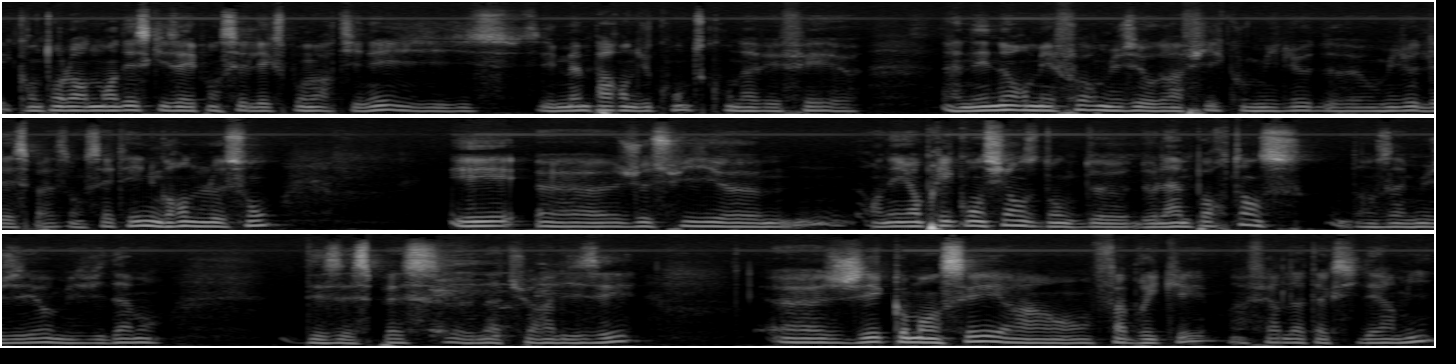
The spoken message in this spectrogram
Et quand on leur demandait ce qu'ils avaient pensé de l'expo martinet, ils ne s'étaient même pas rendu compte qu'on avait fait euh, un énorme effort muséographique au milieu de l'espace. Donc ça a été une grande leçon. Et euh, je suis, euh, en ayant pris conscience donc de, l'importance dans un muséum évidemment des espèces naturalisées, euh, j'ai commencé à en fabriquer, à faire de la taxidermie.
